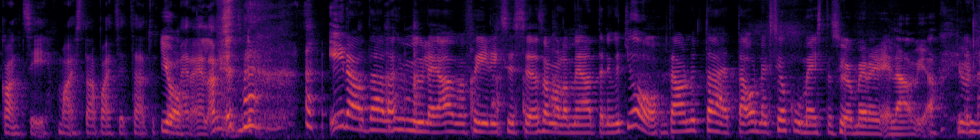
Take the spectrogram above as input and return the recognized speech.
kansi maistaa, paitsi että sä tykkää mereelävistä. Ida on täällä hymyilee aivan fiiliksissä ja samalla me ajattelin, että joo, tää on nyt tää, että onneksi joku meistä syö meren eläviä. Kyllä.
